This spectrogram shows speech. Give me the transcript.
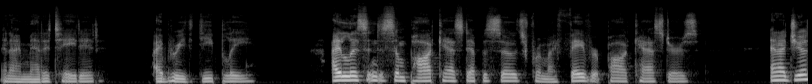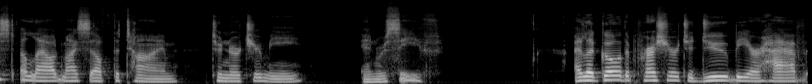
And I meditated. I breathed deeply. I listened to some podcast episodes from my favorite podcasters, and I just allowed myself the time to nurture me and receive. I let go of the pressure to do, be, or have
